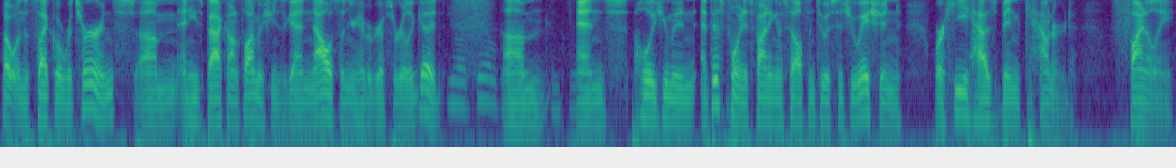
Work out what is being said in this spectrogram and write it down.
But when the cycle returns, um, and he's back on flying machines again, now all of a sudden your hippogriffs are really good. Um, and Holy Human, at this point, is finding himself into a situation where he has been countered. Finally.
